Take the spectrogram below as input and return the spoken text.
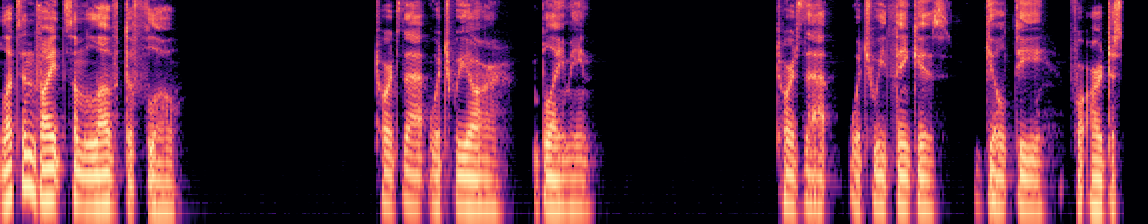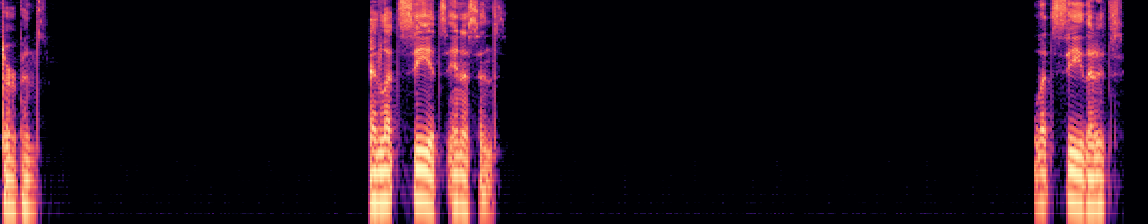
let's invite some love to flow towards that which we are blaming, towards that which we think is guilty for our disturbance. And let's see its innocence. Let's see that it's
